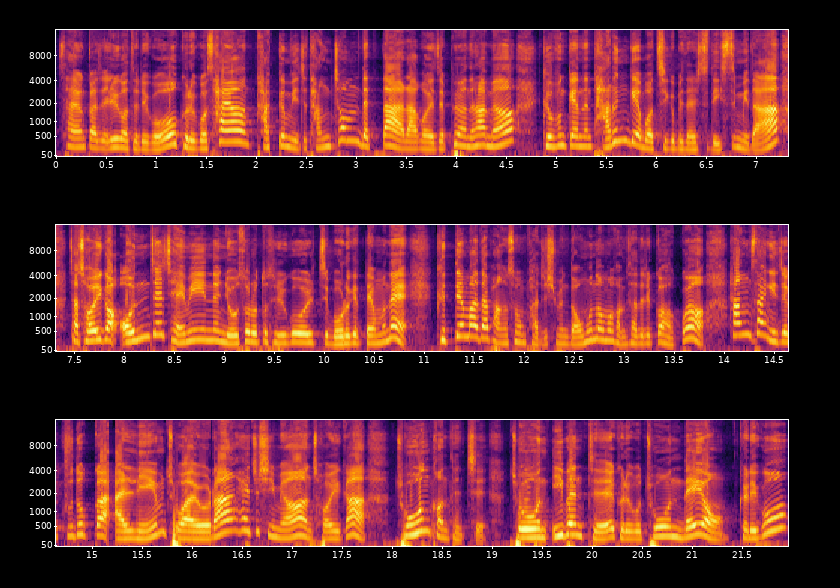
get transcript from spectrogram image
사연까지 읽어 드리고 그리고 사연 가끔 이제 당첨됐다라고 이제 표현을 하면 그분께는 다른 게 뭐 지급이 될 수도 있습니다. 자, 저희가 언제 재미있는 요소로 또 들고 올지 모르기 때문에 그때마다 방송 봐 주시면 너무너무 감사드릴 것 같고요. 항상 이제 구독과 알림, 좋아요랑 해 주시면 저희가 좋은 컨텐츠, 좋은 이벤트, 그리고 좋은 내용, 그리고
